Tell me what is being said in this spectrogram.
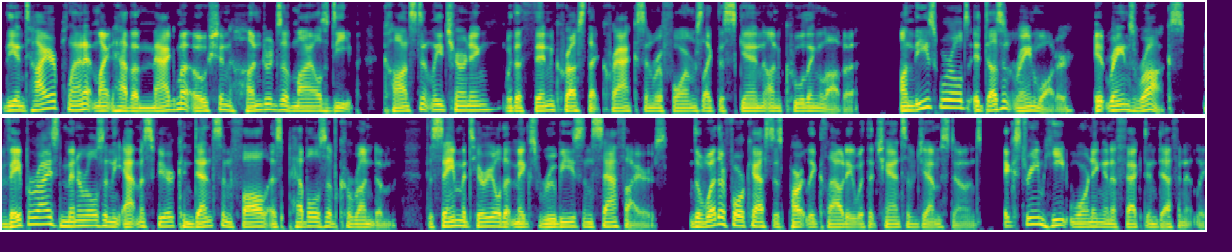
The entire planet might have a magma ocean hundreds of miles deep, constantly churning, with a thin crust that cracks and reforms like the skin on cooling lava. On these worlds, it doesn't rain water, it rains rocks. Vaporized minerals in the atmosphere condense and fall as pebbles of corundum, the same material that makes rubies and sapphires. The weather forecast is partly cloudy with a chance of gemstones. Extreme heat warning in effect indefinitely.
